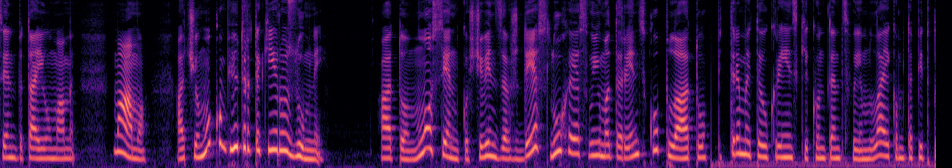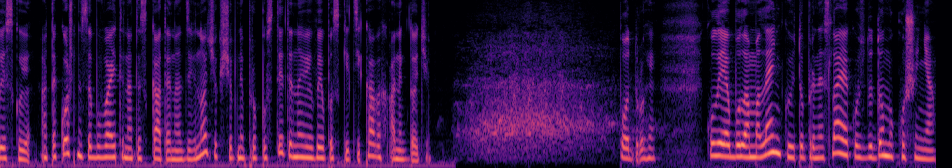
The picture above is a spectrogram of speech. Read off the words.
Син питає у мами: Мамо, а чому комп'ютер такий розумний? А тому, синку, що він завжди слухає свою материнську плату. Підтримайте український контент своїм лайком та підпискою, а також не забувайте натискати на дзвіночок, щоб не пропустити нові випуски цікавих анекдотів. Подруги, коли я була маленькою, то принесла якось додому кошеня.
